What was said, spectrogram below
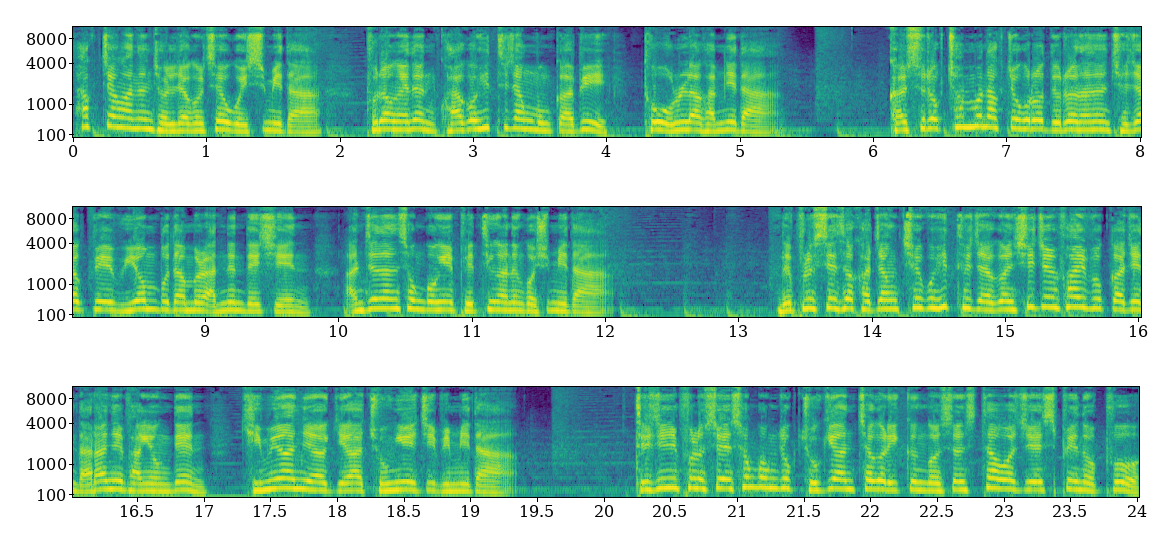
확장하는 전략을 세우고 있습니다. 불황에는 과거 히트작 몸값이 더 올라갑니다. 갈수록 천문학적으로 늘어나는 제작비의 위험 부담을 안는 대신 안전한 성공에 베팅하는 것입니다. 넷플릭스에서 가장 최고 히트작은 시즌5까지 나란히 방영된 기묘한 이야기와 종이의 집입니다. 디즈니 플러스의 성공적 조기 안착을 이끈 것은 스타워즈의 스피노프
